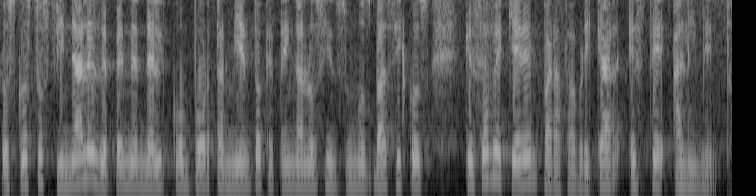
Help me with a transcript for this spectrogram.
Los costos finales dependen del comportamiento que tengan los insumos básicos que se requieren para fabricar este alimento.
